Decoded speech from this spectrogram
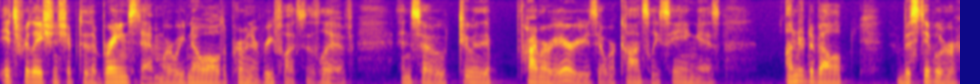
its relationship to the brainstem, where we know all the primitive reflexes live. And so, two of the primary areas that we're constantly seeing is underdeveloped vestibular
